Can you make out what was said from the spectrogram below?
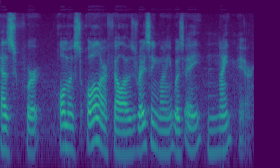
as for almost all our fellows, raising money was a nightmare.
